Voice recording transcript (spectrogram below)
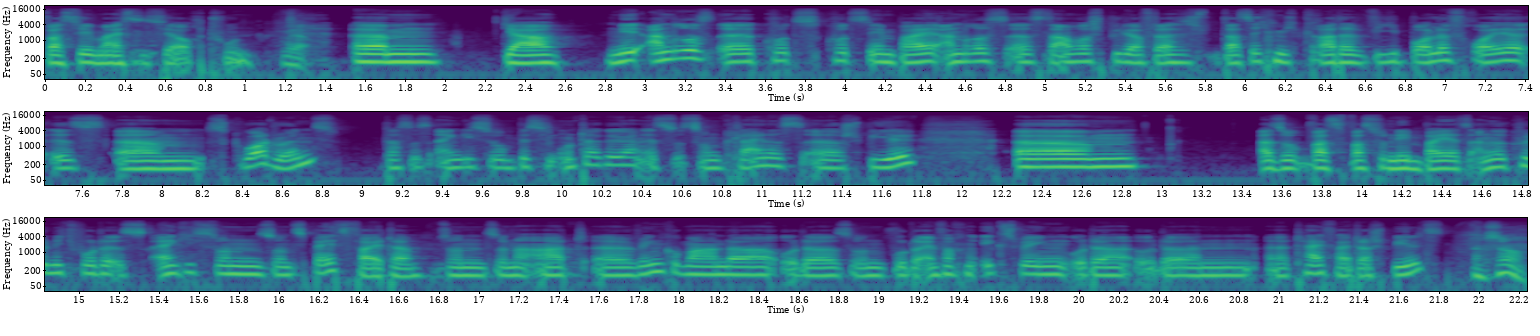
Was sie meistens ja auch tun. Ja. Ähm, ja, nee, anderes, äh, kurz, kurz nebenbei, anderes äh, Star Wars-Spiel, auf das ich, das ich mich gerade wie Bolle freue, ist ähm, Squadrons. Das ist eigentlich so ein bisschen untergegangen. Es ist so ein kleines äh, Spiel. Ähm, also was, was so nebenbei jetzt angekündigt wurde, ist eigentlich so ein, so ein Space Fighter, so, ein, so eine Art äh, Wing Commander oder so ein, wo du einfach einen X-Wing oder, oder einen äh, TIE Fighter spielst. Ach so.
